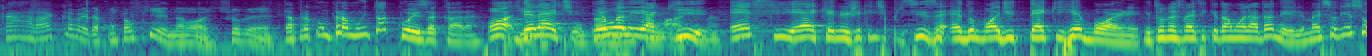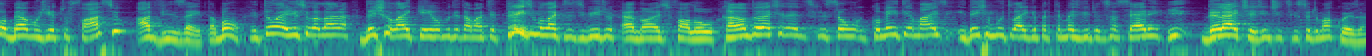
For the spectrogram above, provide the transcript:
Caraca, velho, dá pra comprar o quê na loja? Deixa eu ver. Dá pra comprar muita coisa, cara. Ó, Sim, Delete, eu olhei aqui, máquina. FE, que é a energia que a gente precisa, é do mod Tech Reborn. Então nós vamos ter que dar uma olhada nele. Mas se alguém souber algum jeito fácil, avisa aí, tá bom? Então é isso, galera. Deixa o like aí, vamos tentar bater 3 mil likes nesse vídeo. É nóis, falou. Canal do Delete na descrição, comentem mais e deixem muito like pra ter mais vídeos dessa série. E, Delete, a gente esqueceu de uma coisa.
